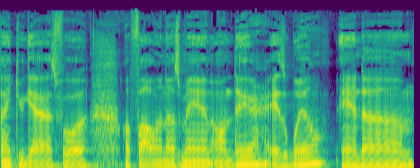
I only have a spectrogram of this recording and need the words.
Thank you guys for for following us, man, on there as well. And um,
